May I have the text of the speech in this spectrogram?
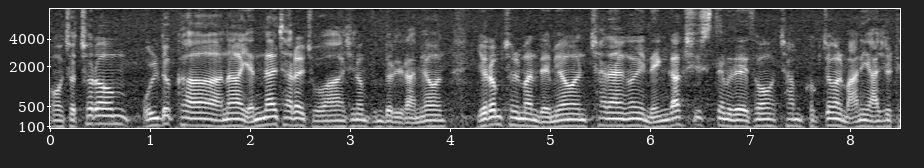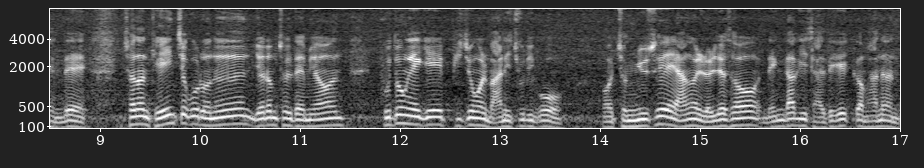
어, 저처럼 올드카나 옛날 차를 좋아하시는 분들이라면 여름철만 되면 차량의 냉각 시스템에 대해서 참 걱정을 많이 하실 텐데 저는 개인적으로는 여름철 되면 부동액의 비중을 많이 줄이고 어, 정유수의 양을 늘려서 냉각이 잘 되게끔 하는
